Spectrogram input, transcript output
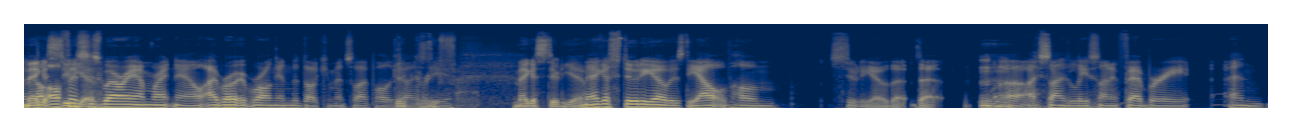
Like Mega the office Studio. is where I am right now. I wrote it wrong in the document, so I Good apologize to you. grief. Mega Studio. Mega Studio is the out of home studio that that Mhm. uh, I signed a lease on in February and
